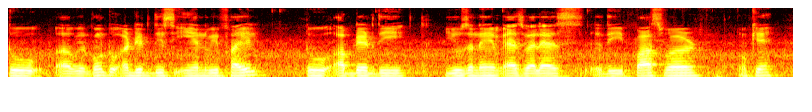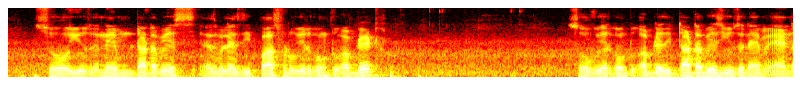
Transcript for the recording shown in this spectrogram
to uh, we are going to edit this env file to update the username as well as the password. Okay so username database as well as the password we are going to update. So we are going to update the database username and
